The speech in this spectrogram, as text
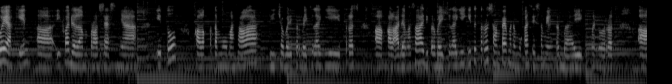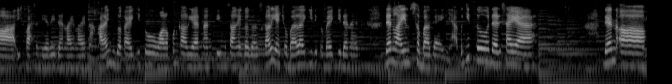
gue yakin uh, Iva dalam prosesnya itu kalau ketemu masalah dicoba diperbaiki lagi. Terus uh, kalau ada masalah diperbaiki lagi gitu terus sampai menemukan sistem yang terbaik menurut uh, Iva sendiri dan lain-lain. Nah kalian juga kayak gitu. Walaupun kalian nanti misalnya gagal sekali ya coba lagi diperbaiki dan dan lain sebagainya. Begitu dari saya. Dan uh,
